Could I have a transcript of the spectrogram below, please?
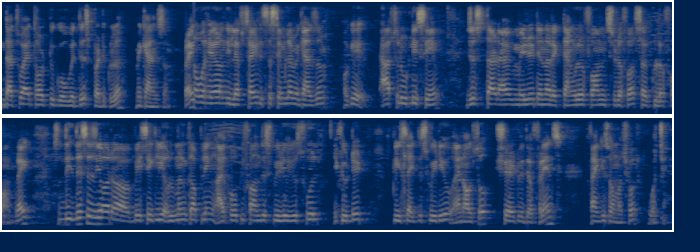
that's why I thought to go with this particular mechanism right? Over here on the left side it's a similar mechanism. Okay absolutely same just that I have made it in a rectangular form instead of a circular form right? So th this is your uh, basically Ullmann coupling. I hope you found this video useful. If you did please like this video and also share it with your friends. Thank you so much for watching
